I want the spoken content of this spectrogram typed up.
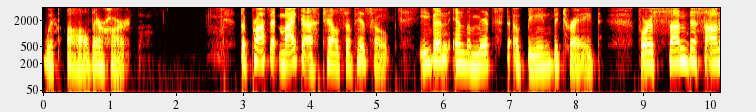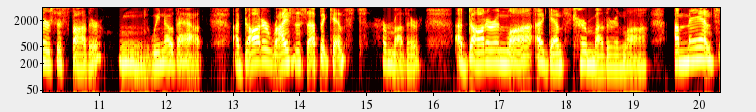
with all their heart. The prophet Micah tells of his hope, even in the midst of being betrayed. For a son dishonors his father. Mm, we know that. A daughter rises up against her mother, a daughter in law against her mother in law. A man's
